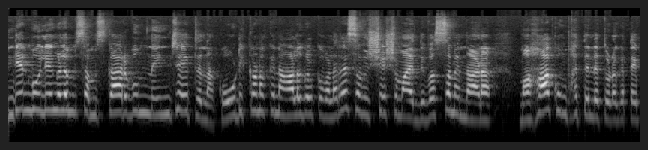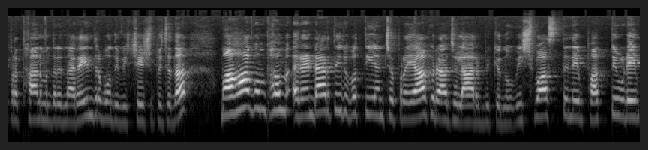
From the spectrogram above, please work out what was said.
ഇന്ത്യൻ മൂല്യങ്ങളും സംസ്കാരവും നെഞ്ചേറ്റുന്ന കോടിക്കണക്കിന് ആളുകൾക്ക് വളരെ സവിശേഷമായ ദിവസം എന്നാണ് മഹാകുംഭത്തിന്റെ തുടക്കത്തെ പ്രധാനമന്ത്രി നരേന്ദ്രമോദി വിശേഷിപ്പിച്ചത് മഹാകുംഭം രണ്ടായിരത്തി ഇരുപത്തിയഞ്ച് പ്രയാഗ്രാജിൽ ആരംഭിക്കുന്നു വിശ്വാസത്തിന്റെയും ഭക്തിയുടെയും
